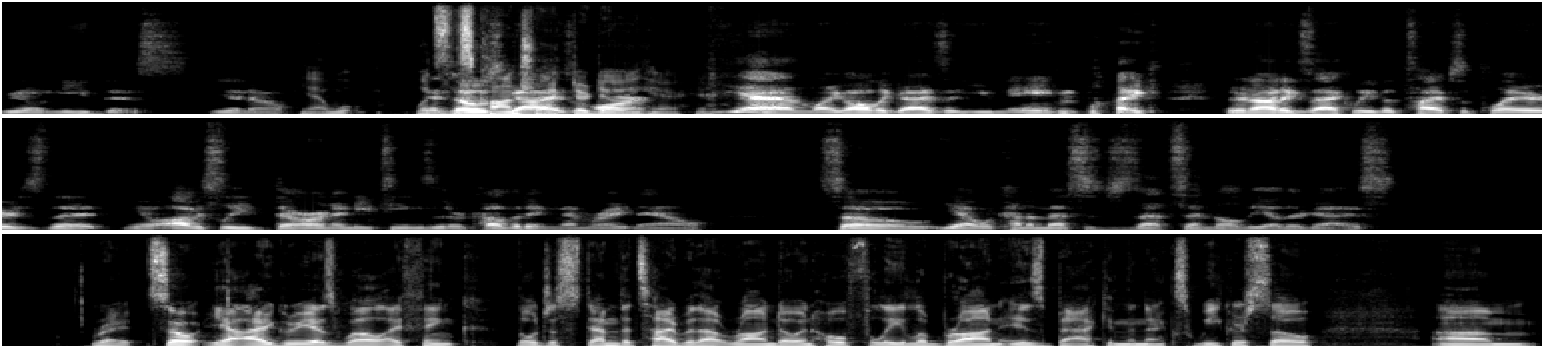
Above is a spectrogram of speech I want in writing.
we don't need this." You know? Yeah. Well, what's and this contractor doing here? yeah, and like all the guys that you named, like they're not exactly the types of players that you know. Obviously, there aren't any teams that are coveting them right now. So yeah, what kind of message does that send all the other guys? Right. So yeah, I agree as well. I think they'll just stem the tide without Rondo, and hopefully LeBron is back in the next week or so. Um,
